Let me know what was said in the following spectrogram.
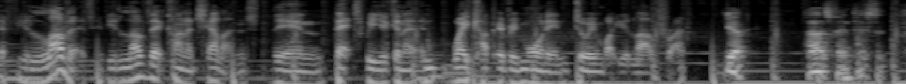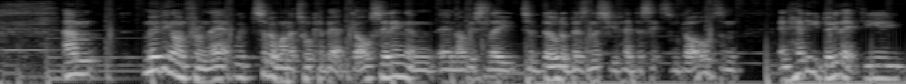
if you love it, if you love that kind of challenge, then that's where you're gonna wake up every morning doing what you love, right? Yeah, oh, that's fantastic. Um, moving on from that, we sort of want to talk about goal setting, and, and obviously to build a business, you've had to set some goals, and and how do you do that? Do you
